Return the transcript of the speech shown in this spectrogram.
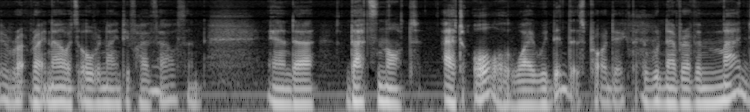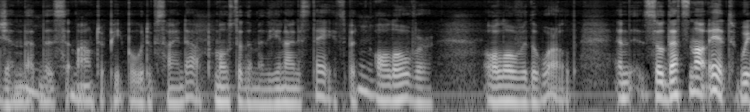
r- right now it's over 95,000 and uh, that's not at all why we did this project. I would never have imagined that this amount of people would have signed up. Most of them in the United States, but Mm. all over, all over the world. And so that's not it. We,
